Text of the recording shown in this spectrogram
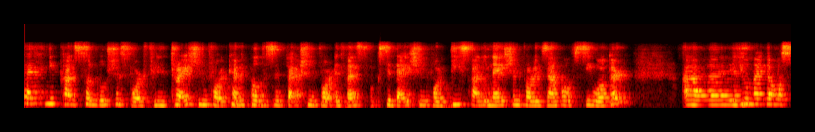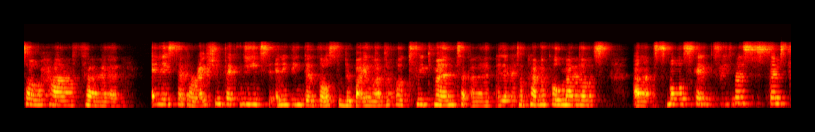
technical solutions for filtration, for chemical disinfection, for advanced oxidation, for desalination, for example, of seawater. Uh, you may also have uh, any separation techniques, anything that goes to the biological treatment, uh, electrochemical methods, uh, small scale treatment systems.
